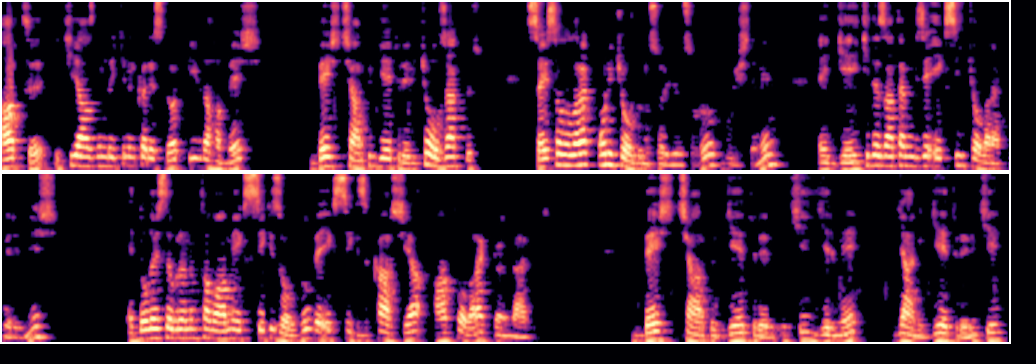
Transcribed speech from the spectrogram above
artı 2 yazdığımda 2'nin karesi 4 bir daha 5 5 çarpı g türev 2 olacaktır. Sayısal olarak 12 olduğunu söylüyor soru bu işlemin. E, g2 de zaten bize eksi 2 olarak verilmiş. E, dolayısıyla buranın tamamı eksi 8 oldu ve eksi 8'i karşıya artı olarak gönderdik. 5 çarpı g türev 2 20 yani g türev 2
